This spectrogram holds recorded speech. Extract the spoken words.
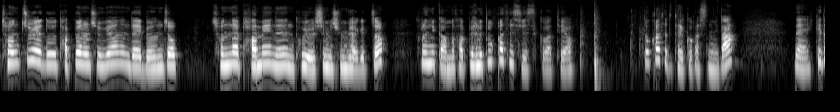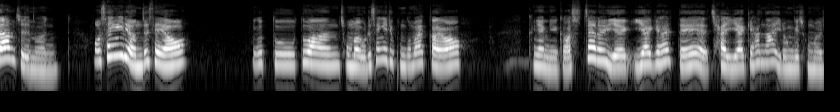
전주에도 답변을 준비하는데 면접 전날 밤에는 더 열심히 준비하겠죠? 그러니까 아마 답변이 똑같을 수 있을 것 같아요. 똑같아도 될 것 같습니다. 네, 그 다음 질문. 어, 생일이 언제세요? 이것도 또한 정말 우리 생일이 궁금할까요? 그냥 얘가 숫자를 이야, 이야기할 때 잘 이야기하나? 이런 게 정말,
